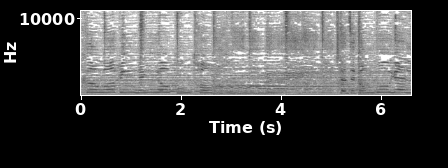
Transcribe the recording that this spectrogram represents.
和我并没有不同，但在动物园里。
